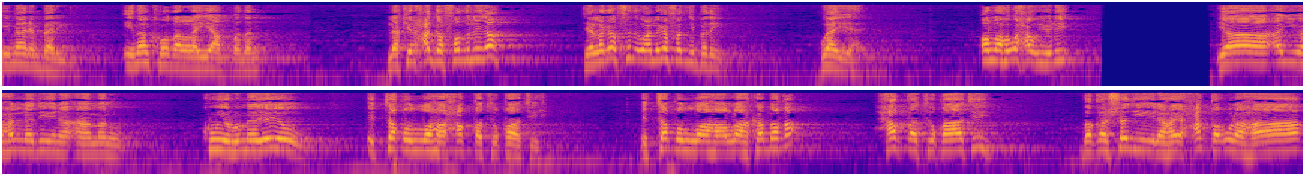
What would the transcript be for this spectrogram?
iimaanan baa layidhi iimaankooda la yaab badan. Laakiin xagga fadliga dee waa laga fadli badan yihi waa yahay. Allah waxau yidhi yaa ayuha aladiina aamanuu kuwii rumeeyeyow ittaquu allaha xaqa tuqaatih. Ittaquu allaha allah ka baqa. Xaqa tuqaatih baqashadii ilaahay xaqa u lahaa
